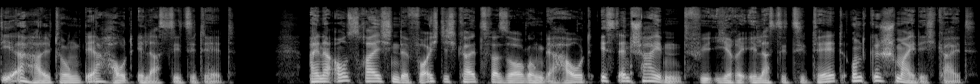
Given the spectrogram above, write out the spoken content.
die Erhaltung der Hautelastizität. Eine ausreichende Feuchtigkeitsversorgung der Haut ist entscheidend für ihre Elastizität und Geschmeidigkeit.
